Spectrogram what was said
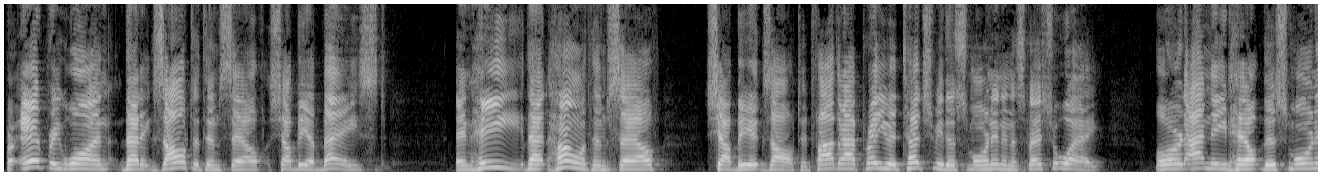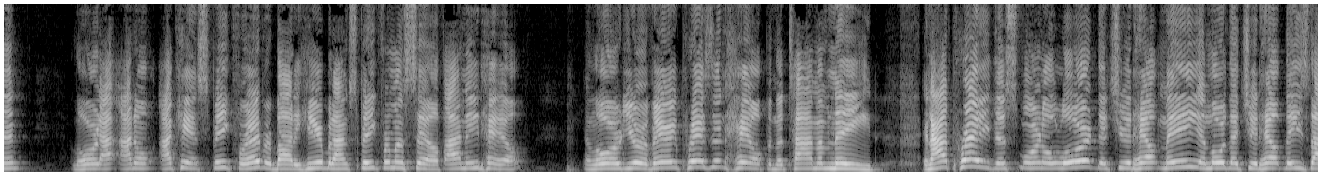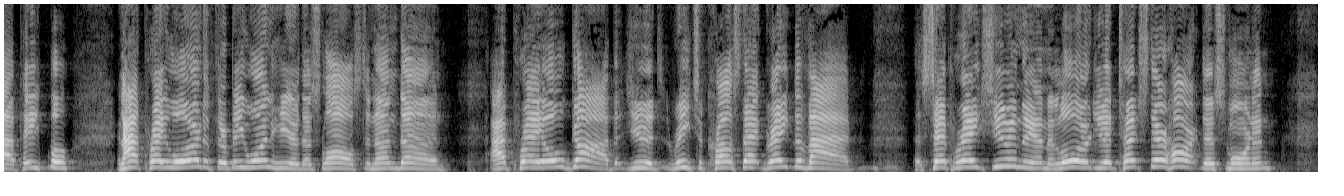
For everyone that exalteth himself shall be abased, and he that humbleth himself shall be exalted. Father, I pray you would touch me this morning in a special way. Lord, I need help this morning. Lord, I, I, don't I can't speak for everybody here, but I can speak for myself. I need help. And Lord, you're a very present help in the time of need. And I pray this morning, oh Lord, that you would help me, and Lord, that you'd help these thy people. And I pray, Lord, if there be one here that's lost and undone, I pray, oh God, that you would reach across that great divide that separates you and them. And Lord, you had touched their heart this morning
